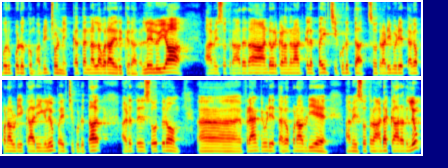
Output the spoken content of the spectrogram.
பொறுப்பெடுக்கும் அப்படின்னு சொன்னேன். கத்தன் நல்லவராக இருக்கிறார். அல்லேலூயா. ஆமை சோத்திரம். அதை தான் ஆண்டவர் கடந்த நாட்களில் பயிற்சி கொடுத்தார். சோத்திரம் அடிமையுடைய தகப்பனாருடைய காரியங்களையும் பயிற்சி கொடுத்தார். அடுத்து சோத்திரம் பிராங்க்லுடைய தகப்பனாருடைய ஆமை சோத்திரம் அடக்காரதிலும்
